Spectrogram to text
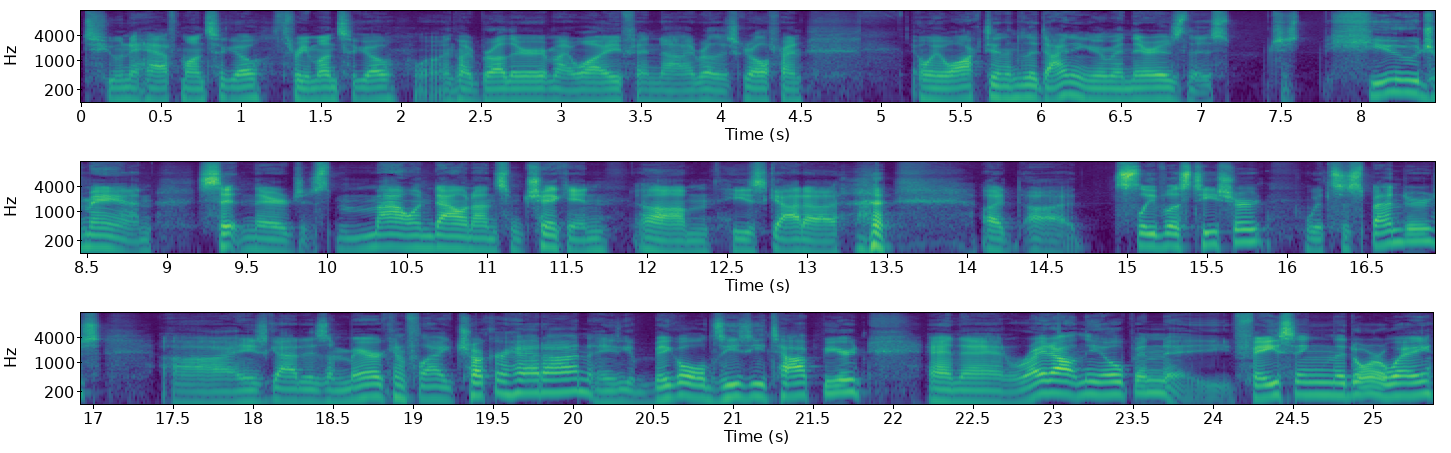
two and a half months ago, three months ago, with my brother, my wife, and uh, my brother's girlfriend. And we walked into the dining room, and there is this just huge man sitting there just mowing down on some chicken. Um, he's got a, a, a sleeveless t-shirt with suspenders uh, and he's got his American flag trucker hat on, and he's got a big old ZZ Top beard. And then right out in the open, facing the doorway,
